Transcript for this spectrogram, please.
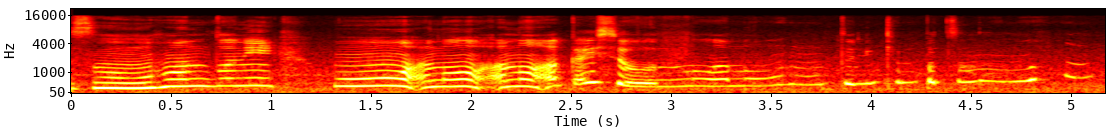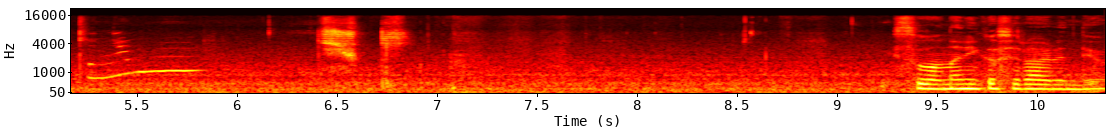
そうもう本当にもうあのあの赤い衣装のあの本当に金髪のもう本当にチュキそう何かしらあるんだよ。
